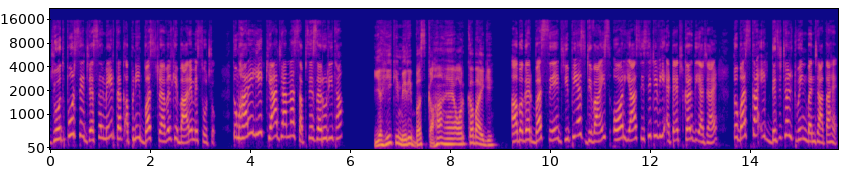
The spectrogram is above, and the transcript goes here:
जोधपुर से जैसलमेर तक अपनी बस ट्रेवल के बारे में सोचो। तुम्हारे लिए क्या जानना सबसे ज़रूरी था? यही कि मेरी बस कहाँ है और कब आएगी? अब अगर बस से जीपीएस डिवाइस और या सीसीटीवी अटैच कर दिया जाए तो बस का एक डिजिटल ट्विन बन जाता है।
